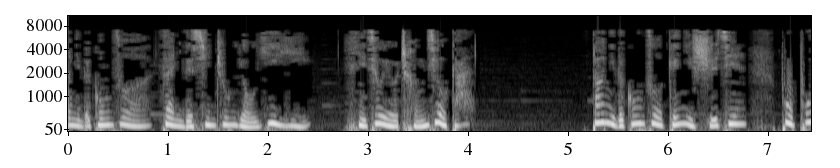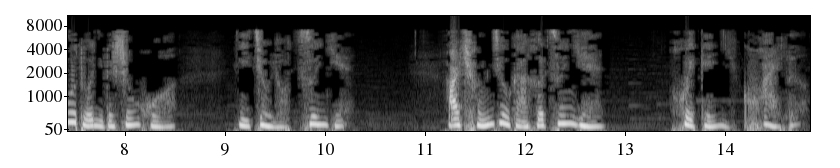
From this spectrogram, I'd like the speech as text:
当你的工作在你的心中有意义，你就有成就感；当你的工作给你时间，不剥夺你的生活，你就有尊严。而成就感和尊严会给你快乐。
